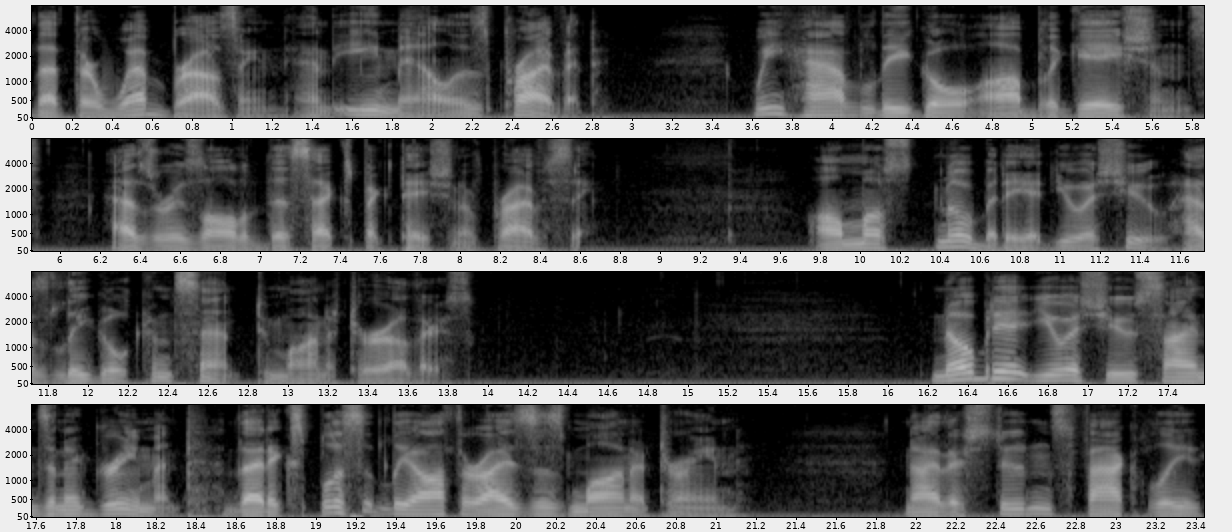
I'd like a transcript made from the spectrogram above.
that their web browsing and email is private. We have legal obligations as a result of this expectation of privacy. Almost nobody at USU has legal consent to monitor others. Nobody at USU signs an agreement that explicitly authorizes monitoring. Neither students, faculty,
